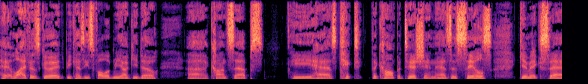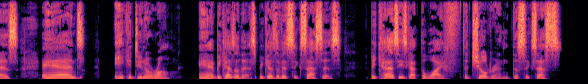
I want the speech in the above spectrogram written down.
Life is good because he's followed Miyagi-Do, uh, concepts. He has kicked the competition as his sales gimmick says, and he could do no wrong. And because of this, because of his successes, because he's got the wife, the children, the success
